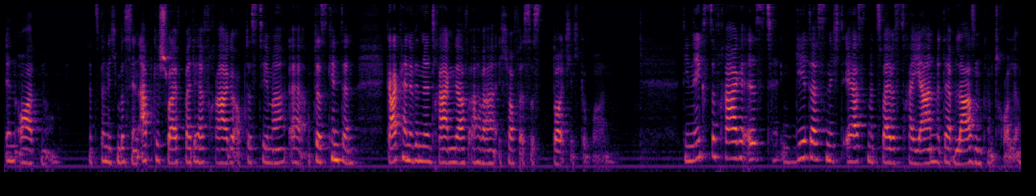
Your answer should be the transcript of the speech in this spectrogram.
in Ordnung. Jetzt bin ich ein bisschen abgeschweift bei der Frage, ob das Thema, äh, ob das Kind denn gar keine Windeln tragen darf, aber ich hoffe, es ist deutlich geworden. Die nächste Frage ist, geht das nicht erst mit zwei bis drei Jahren mit der Blasenkontrolle?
